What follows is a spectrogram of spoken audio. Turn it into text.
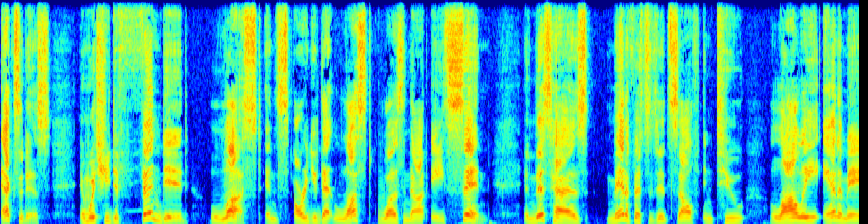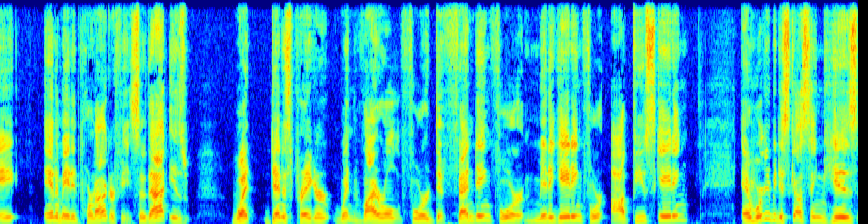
Exodus, in which he defended lust and argued that lust was not a sin. And this has manifested itself into loli anime animated pornography. So that is what Dennis Prager went viral for defending, for mitigating, for obfuscating. And we're going to be discussing his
